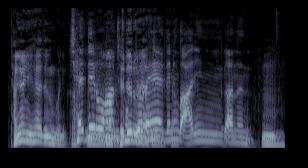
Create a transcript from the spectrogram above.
당연히 해야 되는 거니까. 제대로 음, 한 어, 제대로 해야 되니까. 되는 거 아닌가는 음.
